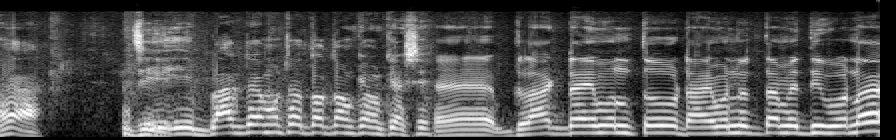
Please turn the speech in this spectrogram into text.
ভাইয়া জি। এই ব্ল্যাক ডায়মন্ডটার দাম কেমন কি আসে? হ্যাঁ ব্ল্যাক ডায়মন্ড তো ডায়মন্ডের দামে দিব না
